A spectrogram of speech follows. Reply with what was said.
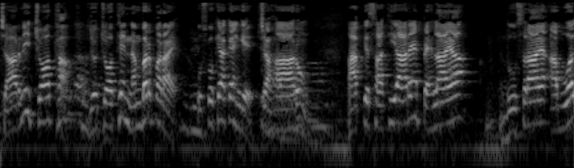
چار نہیں، چوتھا، جو چوتھے نمبر پر آئے، اس کو کیا کہیں گے؟ چہارم۔ آپ کے ساتھی آ رہے ہیں، پہلا آیا، دوسرا آیا، اول،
